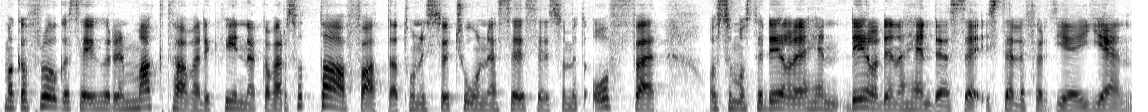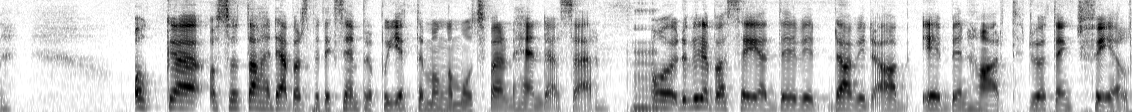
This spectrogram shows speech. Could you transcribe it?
Man kan fråga sig hur en makthavande kvinna kan vara så tafatt att hon i situationen ser sig som ett offer och så måste dela, dela denna händelse istället för att ge igen. Och, eh, och så tar han det här bara som ett exempel på jättemånga motsvarande händelser. Och då vill jag bara säga att David, David Ebenhardt, du har tänkt fel.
